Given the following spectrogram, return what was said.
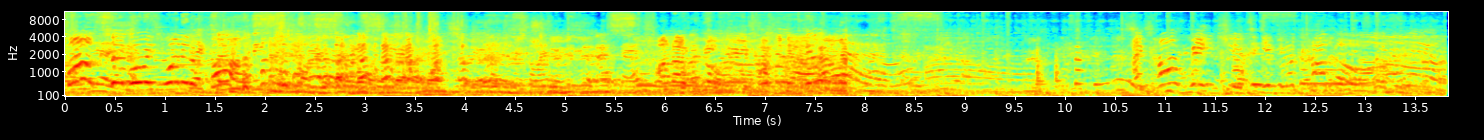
Fox! I've always wanted a fox! oh no, we've got food. I can't reach you to give you a cuddle!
